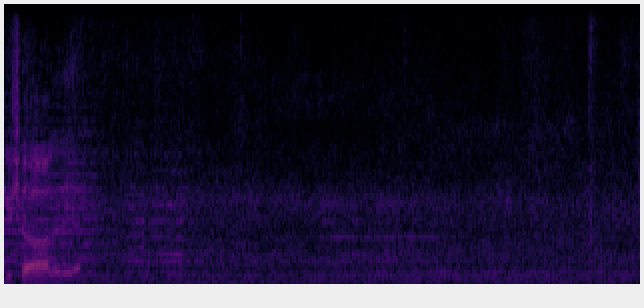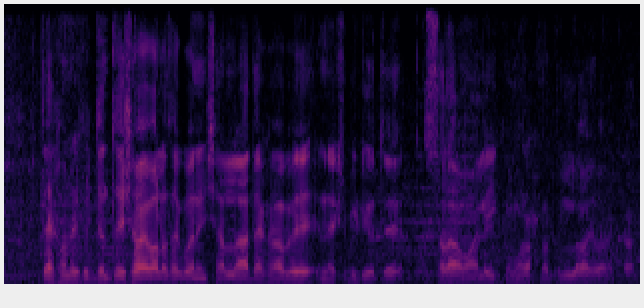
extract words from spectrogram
বিশাল এরিয়া তো এখন এই পর্যন্তই, সবাই ভালো থাকবেন ইনশাল্লাহ দেখা হবে নেক্সট ভিডিওতে আসসালামু আলাইকুম রহমতুল্লাহ বারকাত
